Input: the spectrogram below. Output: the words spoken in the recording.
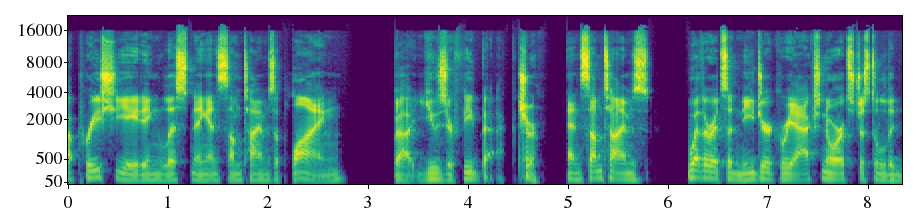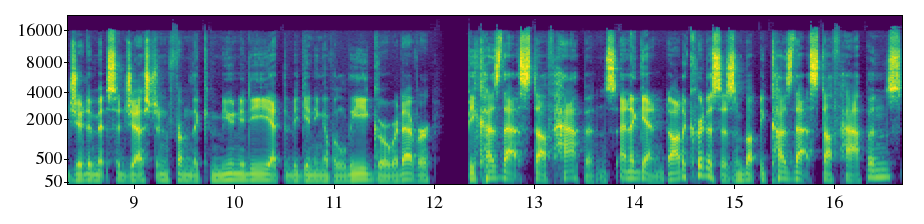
appreciating, listening, and sometimes applying uh, user feedback. sure. And sometimes, whether it's a knee jerk reaction or it's just a legitimate suggestion from the community at the beginning of a league or whatever, because that stuff happens, and again, not a criticism, but because that stuff happens,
